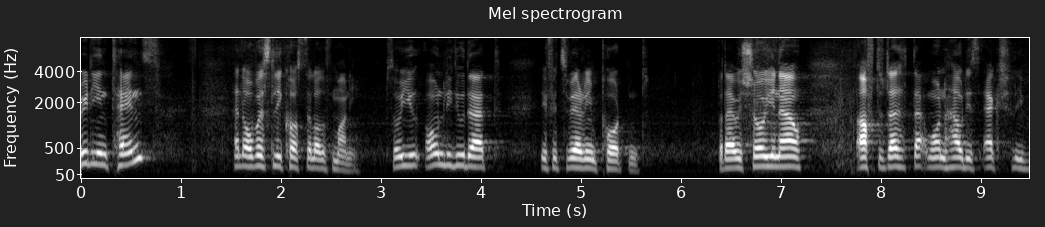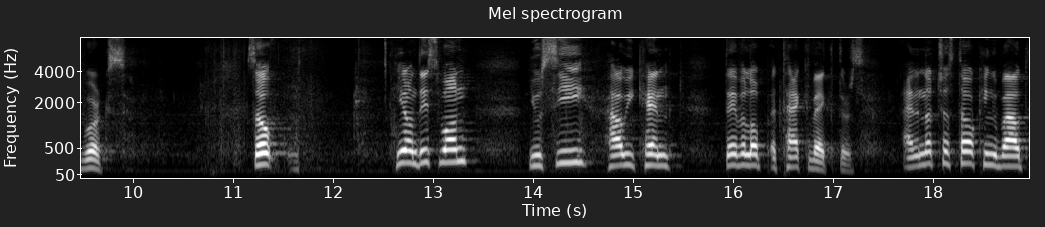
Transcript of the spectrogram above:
pretty intense and obviously cost a lot of money. So you only do that if it's very important. But I will show you now, after that, that one, how this actually works. So here on this one, you see how we can develop attack vectors. And I'm not just talking about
